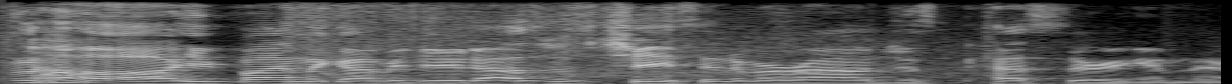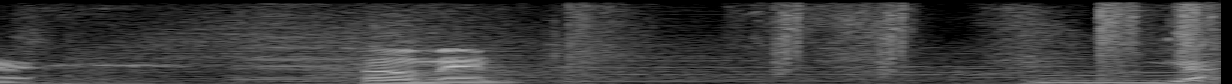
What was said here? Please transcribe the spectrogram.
Oh, he finally got me, dude. I was just chasing him around, just pestering him there. Oh, man. Yeah.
